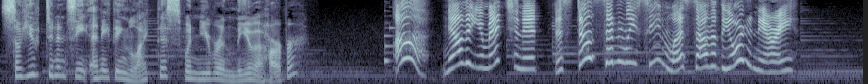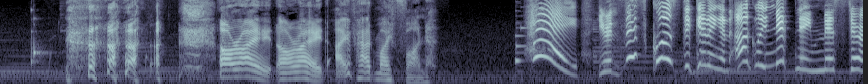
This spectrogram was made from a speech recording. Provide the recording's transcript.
So you didn't see anything like this when you were in Liyue Harbor? the ordinary. alright, alright, I've had my fun. Hey, you're this close to getting an ugly nickname, mister.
